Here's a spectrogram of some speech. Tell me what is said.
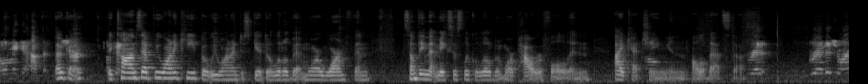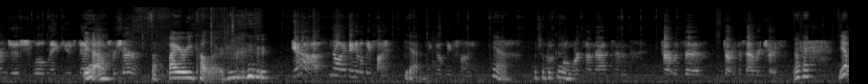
We'll make it happen. Okay. Sure. The Okay. concept we want to keep, but we want to just get a little bit more warmth and something that makes us look a little bit more powerful and eye catching and all of that stuff. Red, reddish, orangish will make you stand Yeah. out for sure. It's a fiery color. Yeah. No, I think it'll be fine. yeah, I think it'll be fine. yeah, which will be good. We'll work on that and start with the start with the fabric choice. Okay. Yep.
